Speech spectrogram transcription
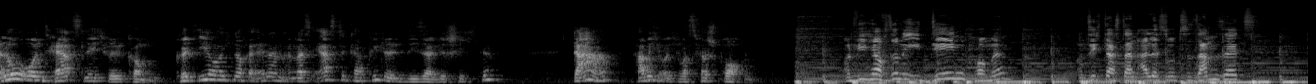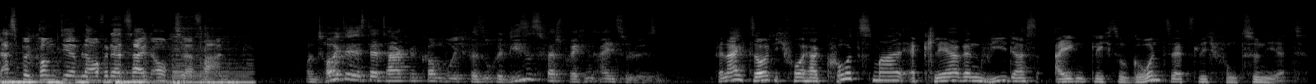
Hallo und herzlich willkommen. Könnt ihr euch noch erinnern an das erste Kapitel dieser Geschichte? Da habe ich euch was versprochen. Und wie ich auf so eine Ideen komme und sich das dann alles so zusammensetzt, das bekommt ihr im Laufe der Zeit auch zu erfahren. Und heute ist der Tag gekommen, wo ich versuche, dieses Versprechen einzulösen. Vielleicht sollte ich vorher kurz mal erklären, wie das eigentlich so grundsätzlich funktioniert.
